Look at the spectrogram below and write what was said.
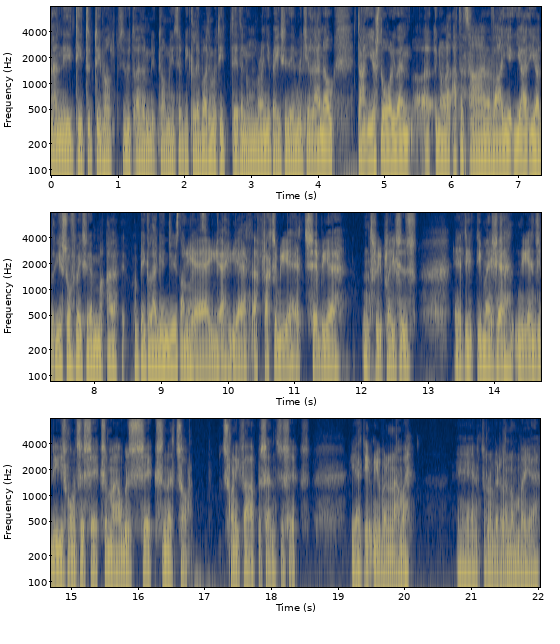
And he, he, he well, I don't mean to be glib, but he did a number on you basically then you? I know that your story went, uh, you know, at the time of, uh, you, you, you, had, you suffered basically a, a, big leg injury, is that yeah, right? Yeah, yeah, yeah, I fractured my uh, tibia in three places. Yeah, they, they measure the injuries one to six, and mine was six in the top 25% to six. Yeah, they hit me with an hammer. Yeah, done a bit of a number, yeah.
